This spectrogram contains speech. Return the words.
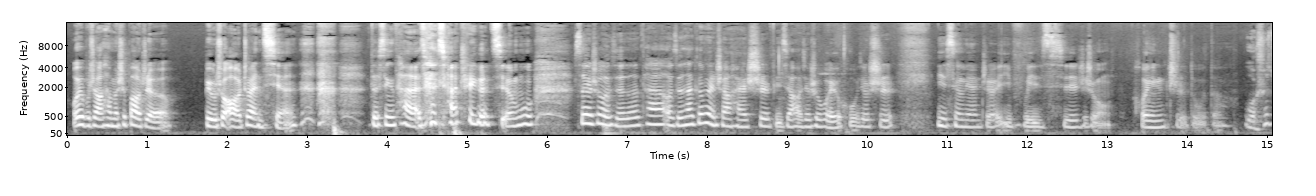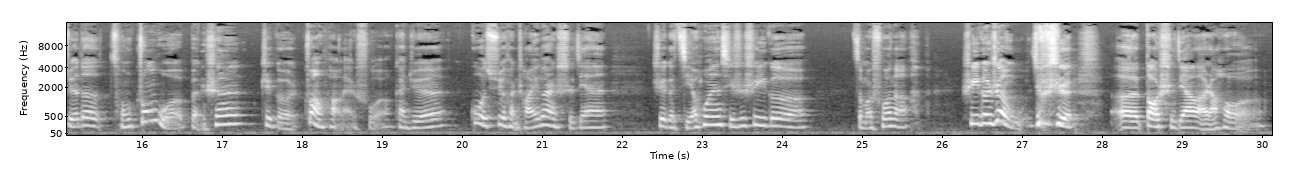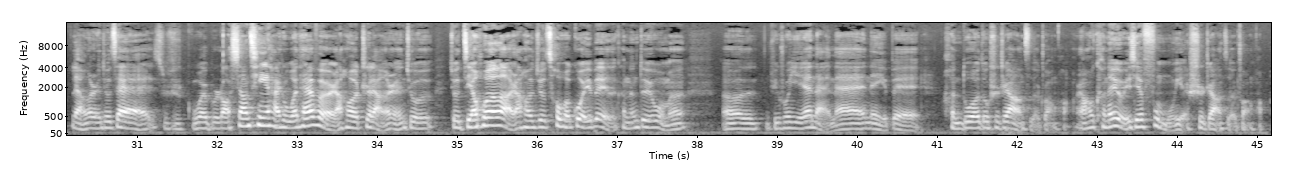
我也不知道他们是抱着，比如说哦赚钱 的心态来参加这个节目，所以说我觉得他，我觉得他根本上还是比较就是维护就是异性恋者一夫一妻这种。婚姻制度的，我是觉得从中国本身这个状况来说，感觉过去很长一段时间，这个结婚其实是一个怎么说呢？是一个任务，就是呃到时间了，然后两个人就在就是我也不知道相亲还是 whatever，然后这两个人就就结婚了，然后就凑合过一辈子。可能对于我们呃比如说爷爷奶奶那一辈。很多都是这样子的状况，然后可能有一些父母也是这样子的状况，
